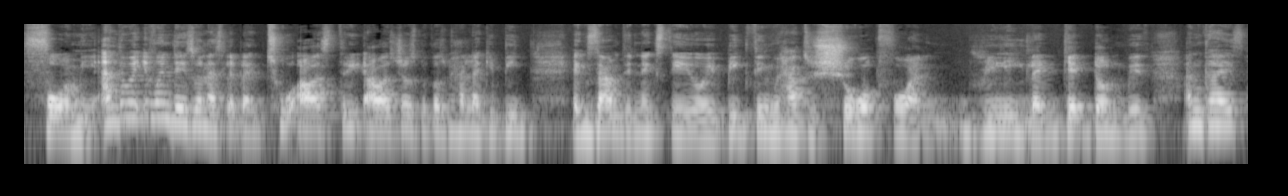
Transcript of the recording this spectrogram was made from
for me. And there were even days when I slept like two hours, three hours just because we had like a big exam the next day or a big thing we had to show up for and really like get done with. And guys,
